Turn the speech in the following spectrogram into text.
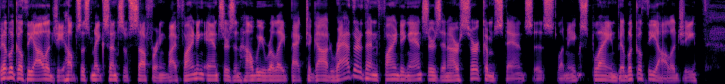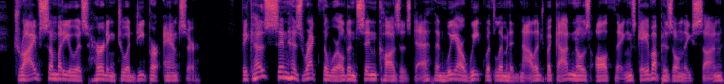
Biblical theology helps us make sense of suffering by finding answers in how we relate back to God rather than finding answers in our circumstances. Let me explain. Biblical theology drives somebody who is hurting to a deeper answer. Because sin has wrecked the world and sin causes death, and we are weak with limited knowledge, but God knows all things, gave up his only Son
